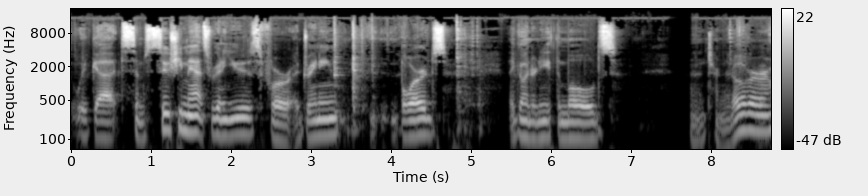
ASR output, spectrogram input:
we've got some sushi mats we're going to use for draining boards. They go underneath the molds. And turn it over.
